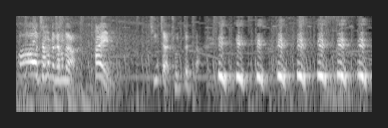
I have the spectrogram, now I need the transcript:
어 잠깐만 잠깐만 타임 진짜 좋됐다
